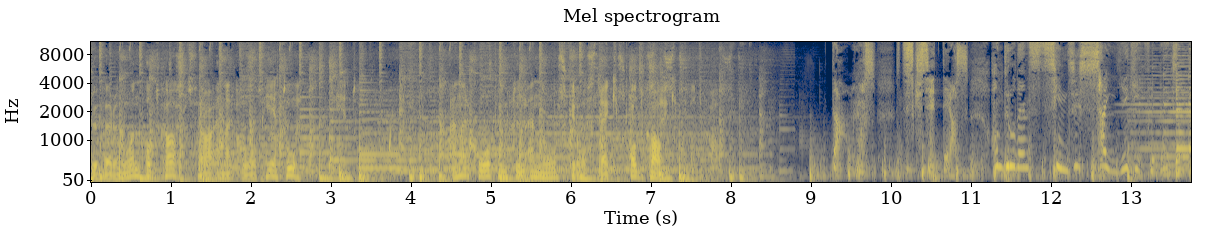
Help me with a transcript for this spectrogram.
Du hører nå en podkast fra NRK P2. nrk.no-podkast. Dæven, ass. Du skulle sett det, ass. Han dro den sinnssykt seige kickflipen, ikke sant?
